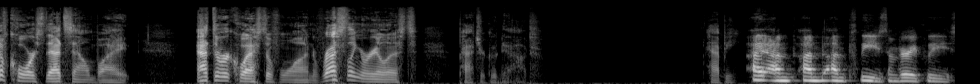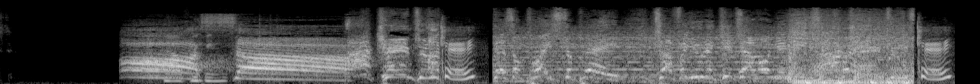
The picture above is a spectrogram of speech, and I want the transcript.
And of course, that soundbite, at the request of one wrestling realist, Patrick O'Dowd. Happy? I, I'm I'm I'm pleased. I'm very pleased. Awesome! I came to. Okay. There's a price to pay. Time for you to get down on your knees. I came to.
